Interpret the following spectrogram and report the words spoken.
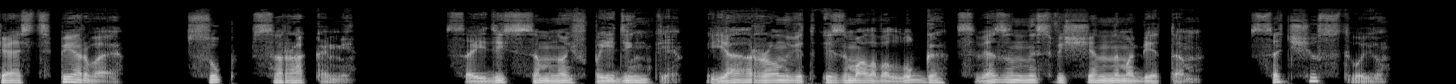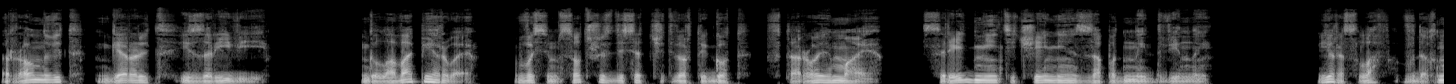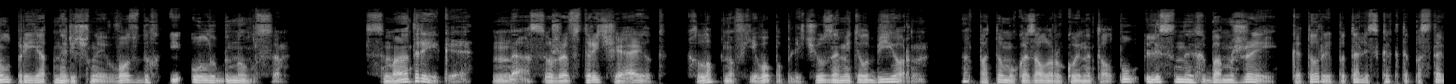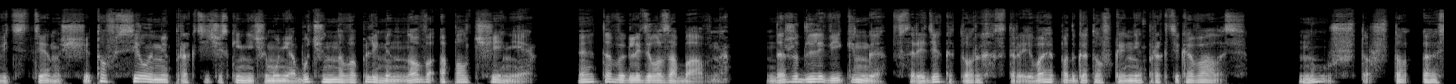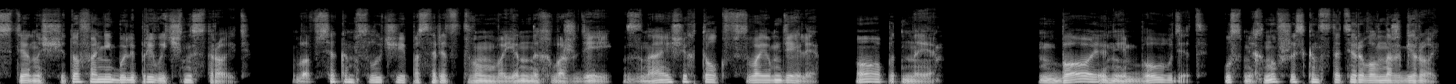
Часть первая. Суп с раками. Сойдись со мной в поединке. Я Ронвит из Малого Луга, связанный священным обетом. Сочувствую. Ронвит Геральт из Ривии. Глава первая. 864 год. 2 мая. Среднее течение западной Двины. Ярослав вдохнул приятный речной воздух и улыбнулся. «Смотри-ка, нас уже встречают!» Хлопнув его по плечу, заметил Бьорн, а потом указал рукой на толпу лесных бомжей, которые пытались как-то поставить стену щитов силами практически ничему не обученного племенного ополчения. Это выглядело забавно. Даже для викинга, в среде которых строевая подготовка не практиковалась. Ну, что-что, а стену щитов они были привычны строить. Во всяком случае, посредством военных вождей, знающих толк в своем деле. Опытные. «Боя не будет», — усмехнувшись, констатировал наш герой.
